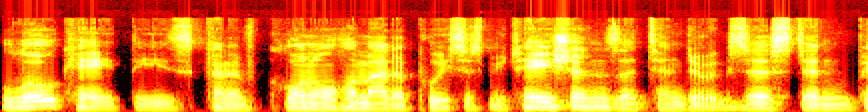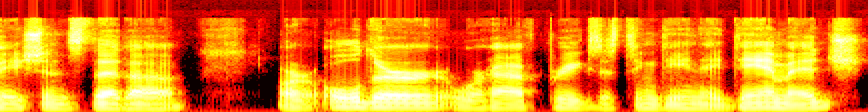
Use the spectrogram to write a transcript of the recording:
locate these kind of clonal hematopoiesis mutations that tend to exist in patients that uh, are older or have pre-existing DNA damage.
